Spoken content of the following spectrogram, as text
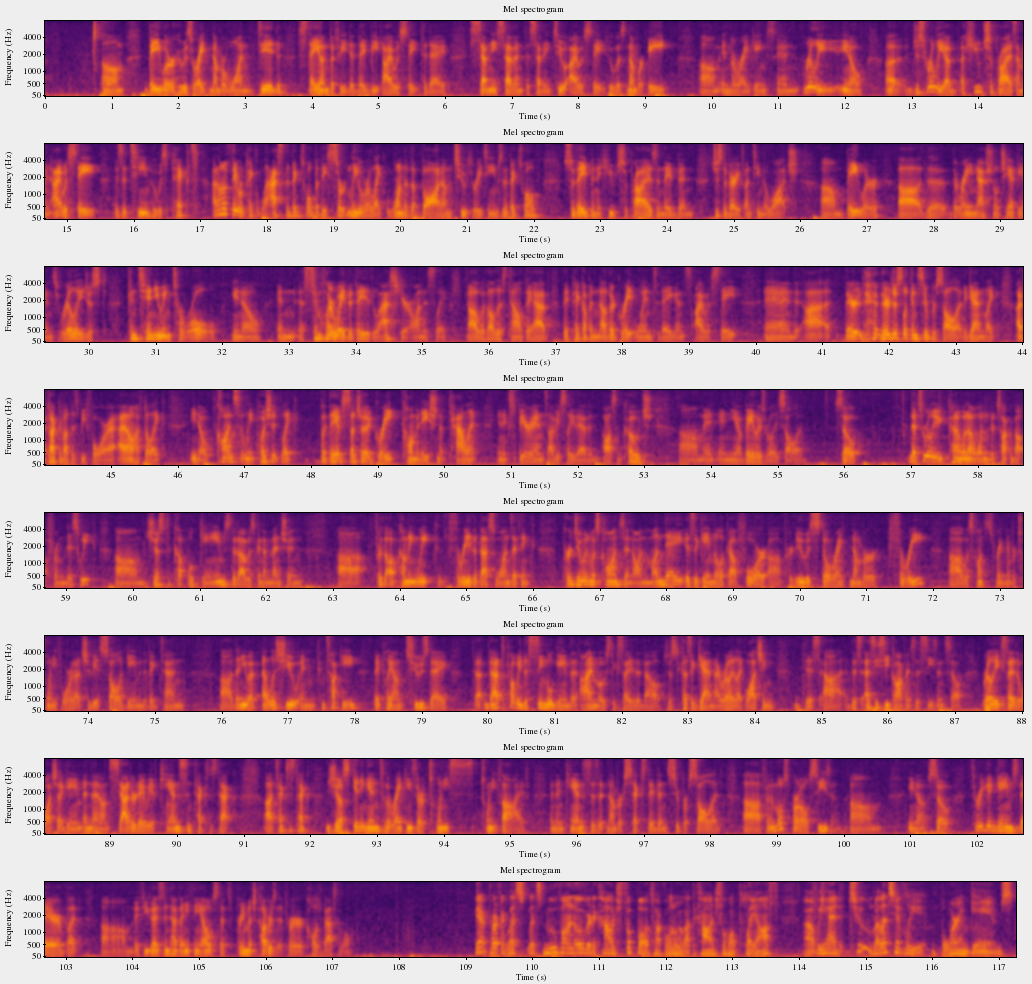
Um, Baylor, who is ranked number one, did stay undefeated. They beat Iowa State today, seventy-seven to seventy-two. Iowa State, who was number eight um, in the rankings, and really, you know, uh, just really a, a huge surprise. I mean, Iowa State is a team who was picked. I don't know if they were picked last in the Big 12, but they certainly were like one of the bottom two, three teams in the Big 12. So they've been a huge surprise, and they've been just a very fun team to watch. Um, Baylor, uh, the the reigning national champions, really just continuing to roll. You know, in a similar way that they did last year. Honestly, uh, with all this talent they have, they pick up another great win today against Iowa State and uh, they're they're just looking super solid. Again, like I've talked about this before, I I don't have to like you know constantly push it. Like, but they have such a great combination of talent and experience. Obviously, they have an awesome coach, um, and and you know Baylor's really solid. So that's really kind of what I wanted to talk about from this week. Um, just a couple games that I was going to mention uh, for the upcoming week. Three of the best ones, I think. Purdue and Wisconsin on Monday is a game to look out for. Uh, Purdue is still ranked number three. Uh, Wisconsin's ranked number 24. That should be a solid game in the Big Ten. Uh, then you have LSU and Kentucky. They play on Tuesday. That, that's probably the single game that I'm most excited about, just because again I really like watching this uh, this SEC conference this season. So really excited to watch that game. And then on Saturday we have Kansas and Texas Tech. Uh, Texas Tech just getting into the rankings. They're at 20, 25. and then Kansas is at number six. They've been super solid uh, for the most part all season. Um, you know, so three good games there. But um, if you guys didn't have anything else, that's pretty much covers it for college basketball. Yeah, perfect. Let's let's move on over to college football. Talk a little bit about the college football playoff. Uh, we had two relatively boring games,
